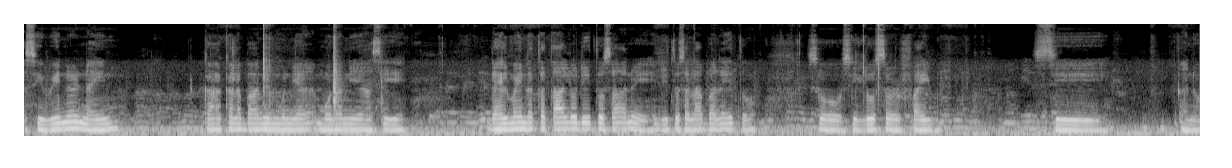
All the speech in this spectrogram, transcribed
Si winner 9 kakalabanin muna, muna niya si dahil may natatalo dito sa ano eh dito sa laban na ito. So si loser 5 si ano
